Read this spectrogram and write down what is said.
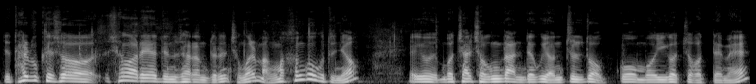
이제 탈북해서 생활해야 되는 사람들은 정말 막막한 거거든요. 뭐 잘 적응도 안 되고 연줄도 없고 뭐 이것저것 때문에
